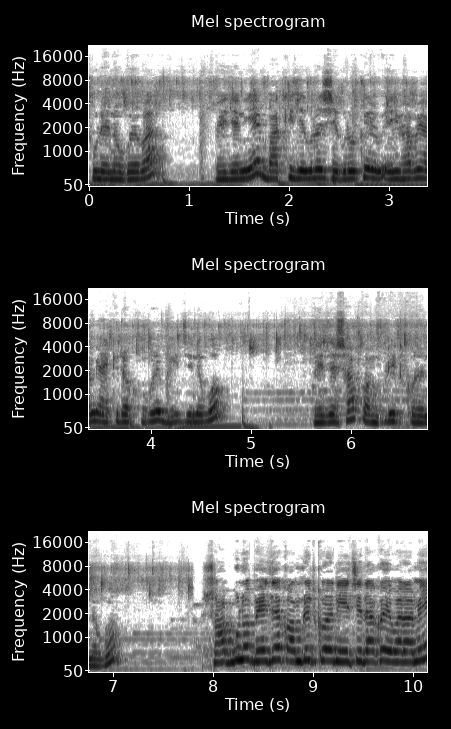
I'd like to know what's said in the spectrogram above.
তুলে নেব এবার। ভেজে নিয়ে বাকি যেগুলো, সেগুলোকে এইভাবে আমি একই রকম করে ভেজে নেব। ভেজে সব কমপ্লিট করে নেব। সবগুলো ভেজে কমপ্লিট করে নিয়েছি। দেখো, এবার আমি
